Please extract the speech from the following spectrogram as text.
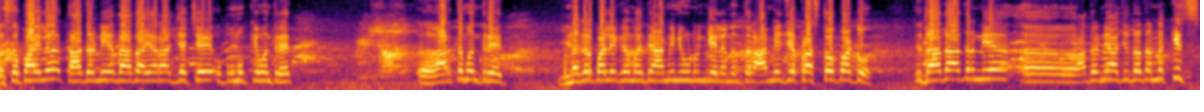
तसं पाहिलं तर आदरणीय दादा या राज्याचे उपमुख्यमंत्री आहेत. अर्थमंत्री आहेत. नगरपालिकेमध्ये आम्ही निवडून गेल्यानंतर आम्ही जे प्रस्ताव पाठवू ते दादा आदरणीय आदरणीय अजितदादा नक्कीच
